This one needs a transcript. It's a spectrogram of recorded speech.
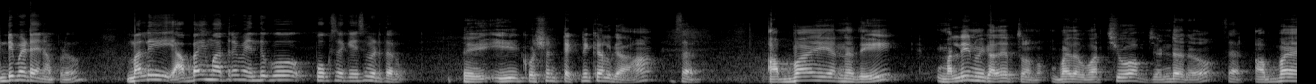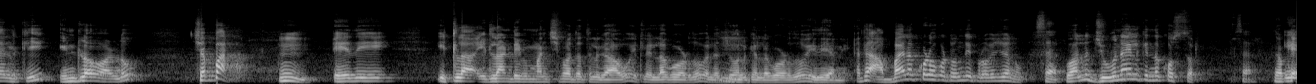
ఇంటిమేట్ అయినప్పుడు మళ్ళీ అబ్బాయికి మాత్రమే ఎందుకు పోక్సో కేసు పెడతారు? ఈ క్వశ్చన్ టెక్నికల్గా సార్. అబ్బాయి అన్నది మళ్ళీ మీకు అదే చెప్తున్నాను. By the virtue of gender sir. అబ్బాయిలకి ఇంట్లో వాళ్ళు చెప్పాలి. ఏది? ఇట్లా ఇట్లాంటివి మంచి పద్ధతులు కావు ఇట్లా వెళ్ళకూడదు వీళ్ళ జోలికి వెళ్ళకూడదు ఇది అని. అయితే అబ్బాయిలకు కూడా ఒకటి ఉంది ప్రొవిజన్ సార్. వాళ్ళు జువనైల్ కిందకు వస్తారు. ఓకే.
